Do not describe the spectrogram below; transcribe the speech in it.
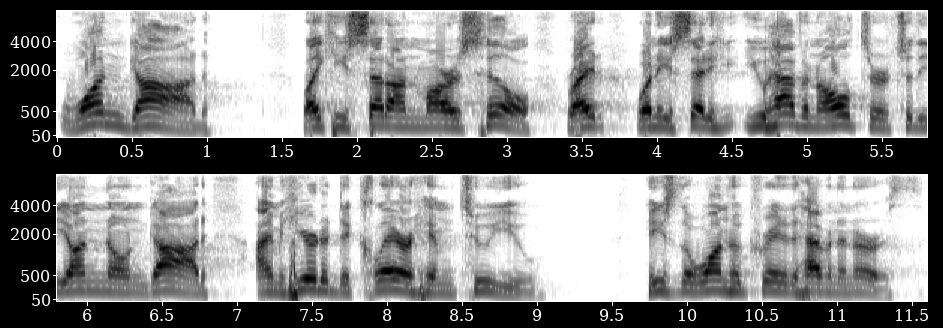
one God? Like he said on Mars Hill, right? When he said, You have an altar to the unknown God, I'm here to declare him to you. He's the one who created heaven and earth.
